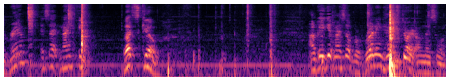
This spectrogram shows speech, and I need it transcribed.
The rim is at nine feet. Let's go. I'm gonna get myself a running head start on this one.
